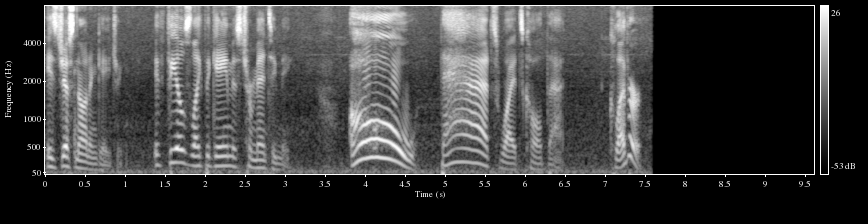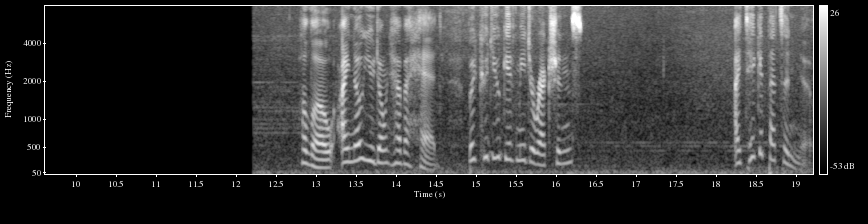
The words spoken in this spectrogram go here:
is just not engaging. It feels like the game is tormenting me. Oh! That's why it's called that. Clever. Hello, I know you don't have a head, but could you give me directions? I take it that's a no.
